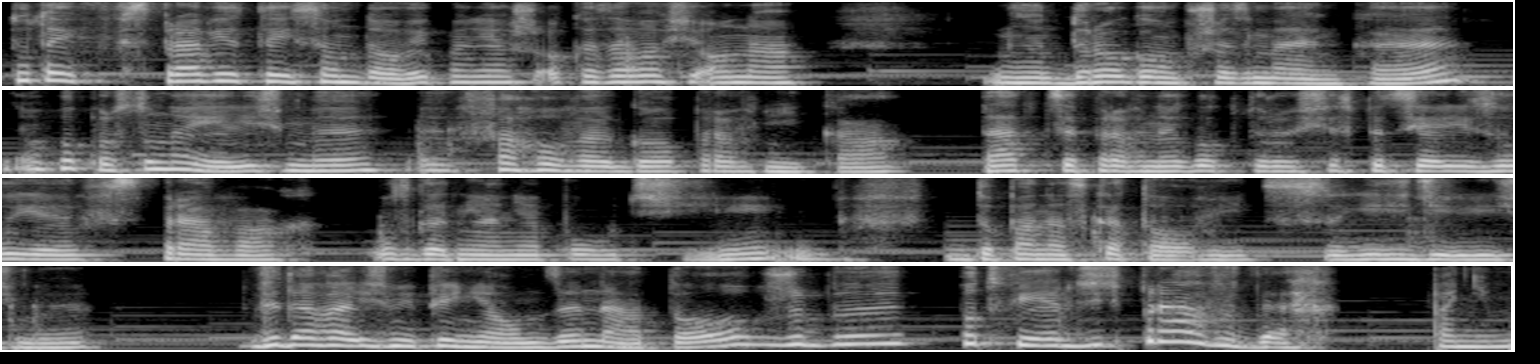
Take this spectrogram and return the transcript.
Tutaj w sprawie tej sądowej, ponieważ okazała się ona drogą przez mękę, no po prostu najęliśmy fachowego prawnika, radcę prawnego, który się specjalizuje w sprawach uzgadniania płci. Do pana z Katowic jeździliśmy. Wydawaliśmy pieniądze na to, żeby potwierdzić prawdę. Pani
